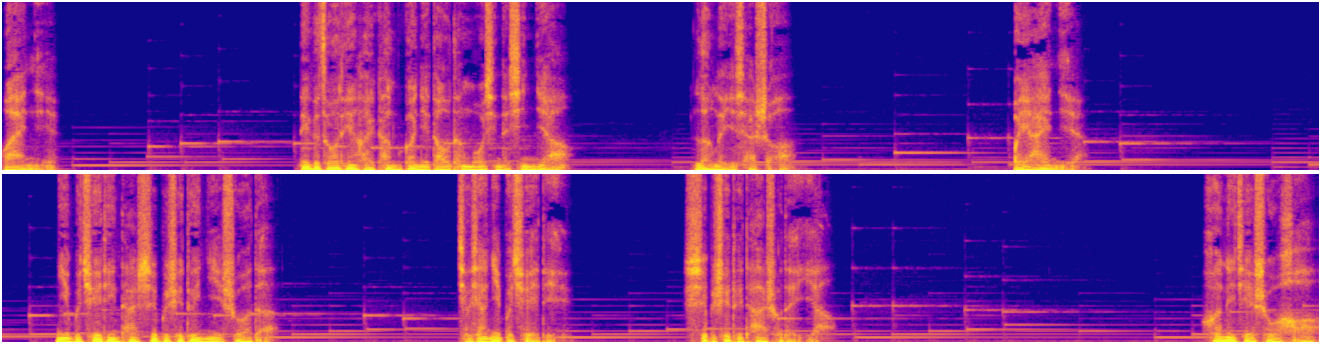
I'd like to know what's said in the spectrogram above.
我爱你。”那个昨天还看不惯你倒腾模型的新娘，愣了一下，说：“我也爱你。”你不确定他是不是对你说的，就像你不确定是不是对他说的一样。婚礼结束后，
